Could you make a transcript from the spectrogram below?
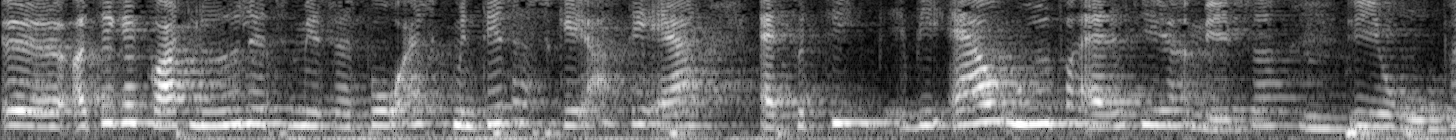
Øh, og det kan godt lyde lidt metaforisk, men det der sker, det er, at fordi vi er jo ude på alle de her messer mm. i Europa,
